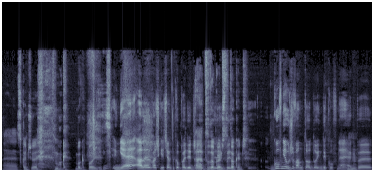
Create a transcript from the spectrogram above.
E, skończyłeś? mogę, mogę powiedzieć? Nie, ale właśnie chciałem tylko powiedzieć, że A, to dokończ, to jakby- dokończ. głównie używam to do indyków, nie? Jakby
